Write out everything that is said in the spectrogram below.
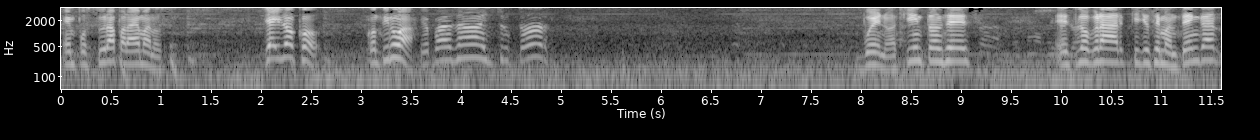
en postura para de manos. Jay Loco, continúa. ¿Qué pasa, instructor? Bueno, aquí entonces es lograr que ellos se mantengan,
